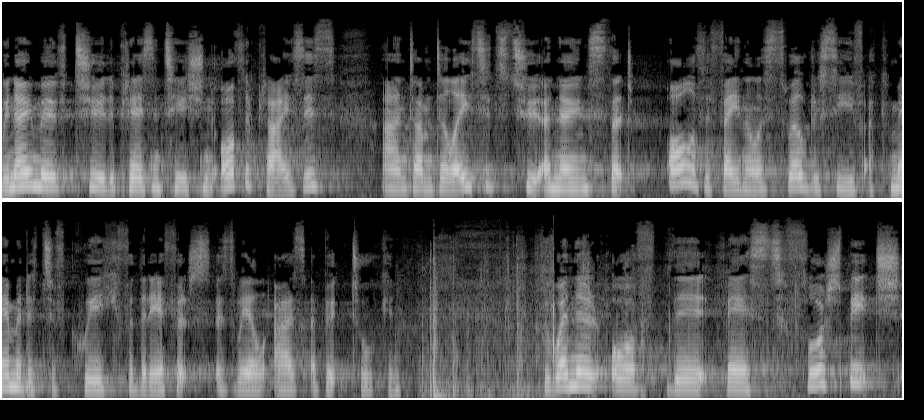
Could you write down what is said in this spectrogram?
We now move to the presentation of the prizes and I'm delighted to announce that all of the finalists will receive a commemorative quake for their efforts as well as a book token. The winner of the Best Floor Speech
